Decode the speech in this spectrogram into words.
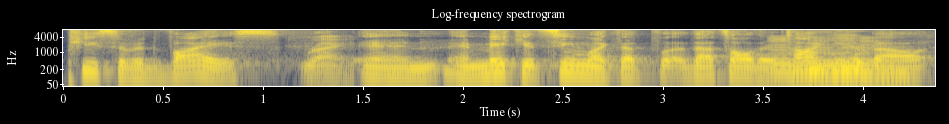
piece of advice Right. and and make it seem like that that's all they're mm-hmm. talking mm-hmm. about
